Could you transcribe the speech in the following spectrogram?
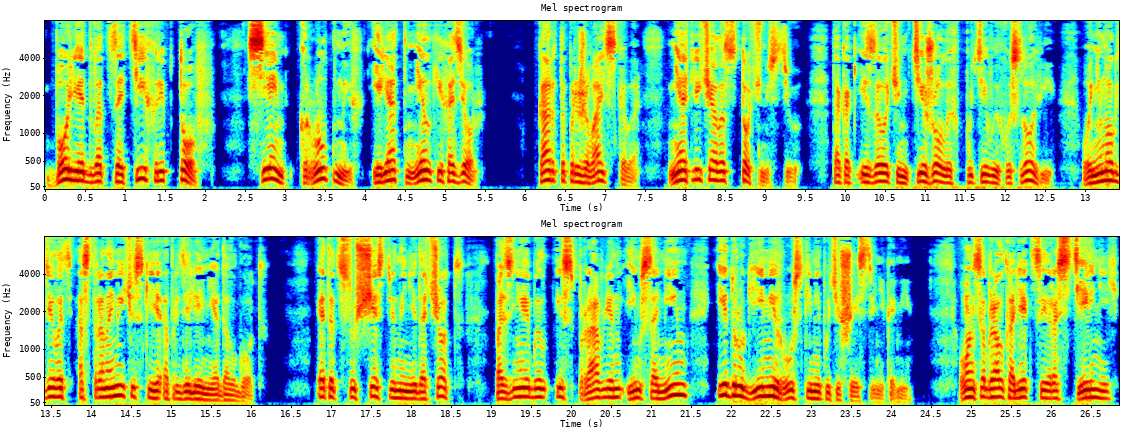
более двадцати хребтов, семь крупных и ряд мелких озер. Карта Пржевальского не отличалась точностью, так как из-за очень тяжелых путевых условий он не мог делать астрономические определения долгот. Этот существенный недочет – позднее был исправлен им самим и другими русскими путешественниками. Он собрал коллекции растений,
